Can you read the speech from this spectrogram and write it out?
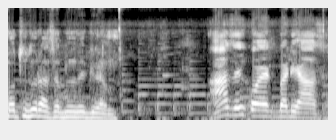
কত দূর আছে আপনাদের গ্রাম? আজ এই কয়েক বাড়ি আছে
